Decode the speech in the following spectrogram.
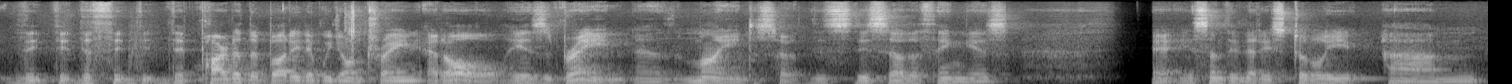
the the, the, the part of the body that we don't train at all is brain, uh, the mind. So this this other thing is uh, is something that is totally um,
